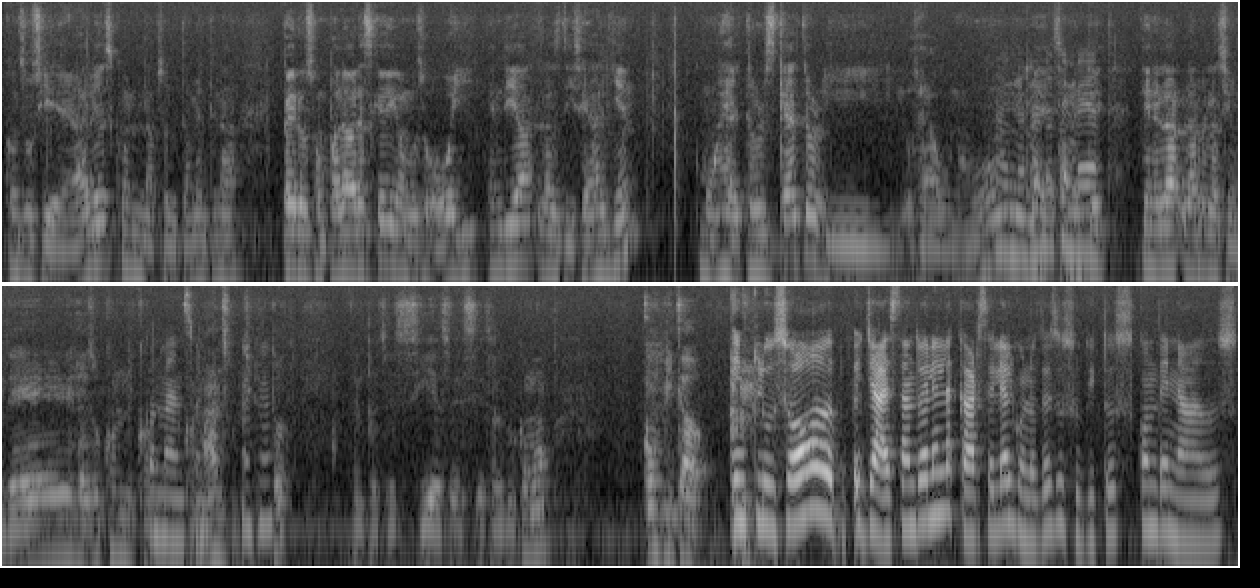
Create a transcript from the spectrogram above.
con sus ideales, con absolutamente nada. Pero son palabras que, digamos, hoy en día las dice alguien como Helter Skelter y, o sea, uno inmediatamente tiene la, la, relación de Jesús con, con, Manson, ¿cierto? Entonces, sí, es, es, es algo como complicado. Incluso ya estando él en la cárcel y algunos de sus súbditos condenados,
